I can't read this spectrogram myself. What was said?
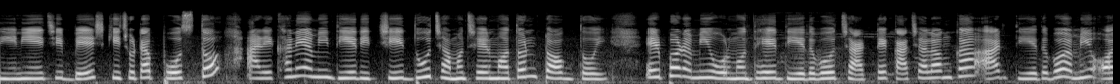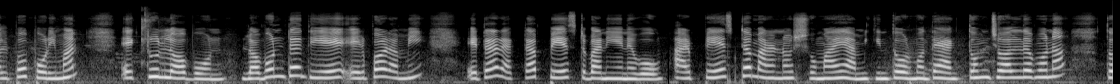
নিয়ে নিয়েছি বেশ কিছুটা পোস্ত আর এখানে আমি দিয়ে দিচ্ছি দু চামচের মতন টক দই। এরপর আমি ওর মধ্যে দিয়ে দেবো চারটে কাঁচা লঙ্কা আর দিয়ে দেবো আমি অল্প পরিমাণ একটু লবণ। লবণটা দিয়ে এরপর আমি এটার একটা পেস্ট বানিয়ে নেব। আর পেস্টটা বানানোর সময় আমি কিন্তু ওর মধ্যে একদম জল দেব না। তো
